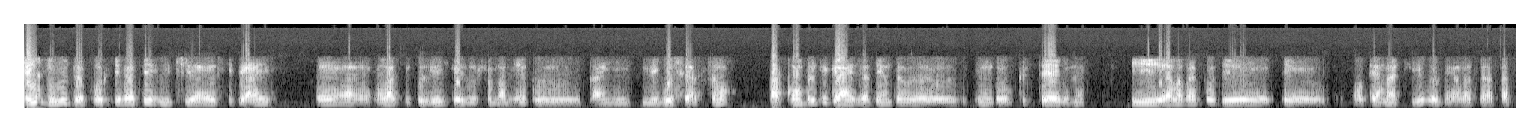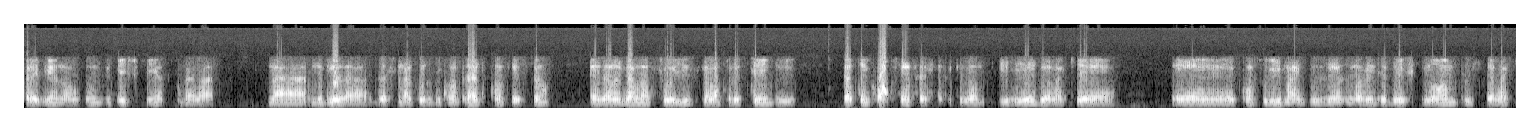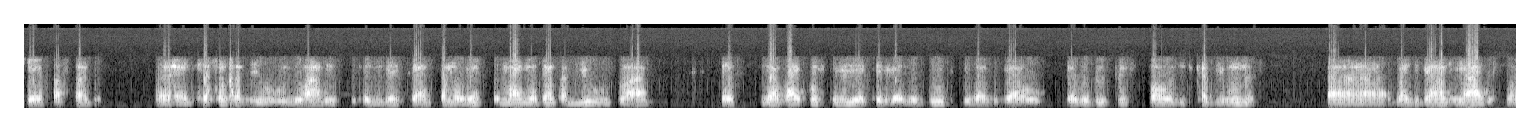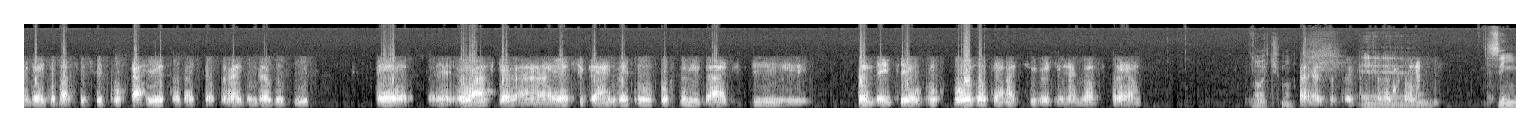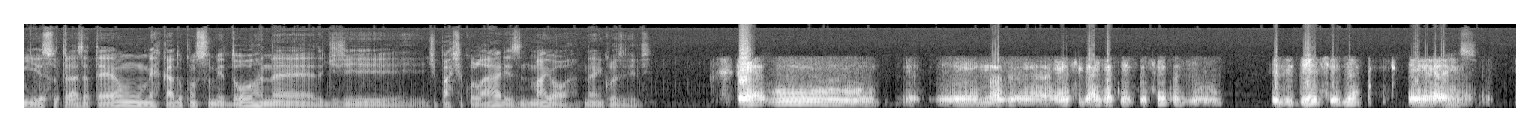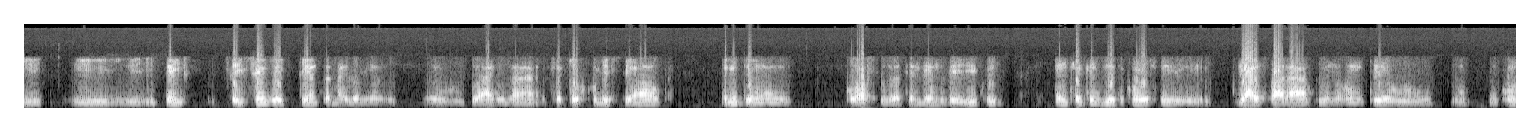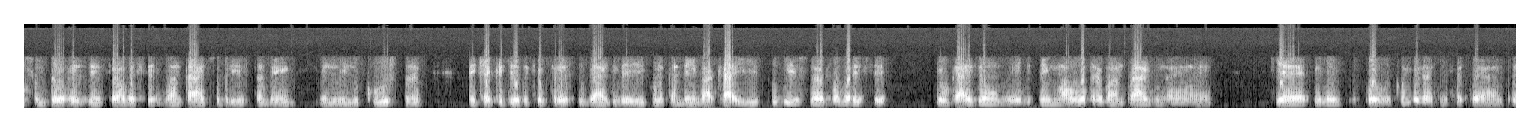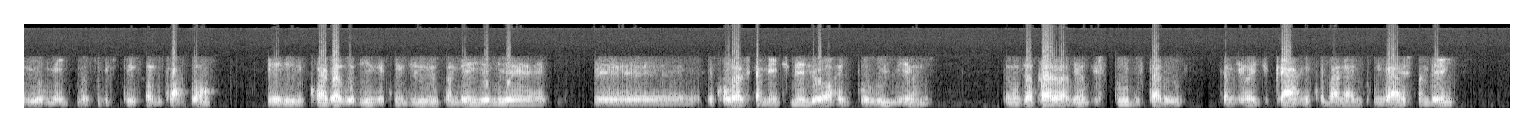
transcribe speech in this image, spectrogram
Sem dúvida, porque vai permitir a S-Gás, é, ela inclusive fez um chamamento, está em negociação, da compra de gás, já dentro uh, de um novo critério, né? E ela vai poder ter alternativas, né? ela já está prevendo alguns investimentos, como ela, na, no dia da, da, assinatura do contrato de concessão, ela já lançou isso, que ela pretende, já tem 460 quilômetros de rede, ela quer é, construir mais 292 quilômetros, ela quer passar de, é, de 60 mil usuários residenciais para 90, mais 90 mil usuários, é, já vai construir aquele gasoduto que vai ligar o gasoduto principal ali de Cabiúnas, ah, vai ligar a Linhares, ao invés de abastecer por carreta, vai ser através de um gasoduto. É, é, eu acho que a, a S-Gás vai ter a oportunidade de também ter boas alternativas de negócio para ela. Ótimo. É, sim, isso traz até um mercado consumidor né, de, de particulares maior, né, inclusive. É, o, é, é nós, é, a S-Gás já tem 60 mil residências, né? É, e, e, e, tem 680 mais ou menos usuários no setor comercial, 31 postos, atendendo veículos. A gente acredita com esse gás barato, nós vamos ter o, o, o consumidor residencial vai ter vantagem sobre isso também, diminuindo o custo, né? A gente acredita que o preço do gás de veículo também vai cair, tudo isso vai favorecer. E o gás é um, ele tem uma outra vantagem, né? Que é, ele, é, como eu já disse até anteriormente, na substituição do carvão, ele com a gasolina e com o diesel também, ele é, é ecologicamente melhor, ele polui menos. Então já está havendo estudos para os caminhões de carga trabalharem com gás também.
